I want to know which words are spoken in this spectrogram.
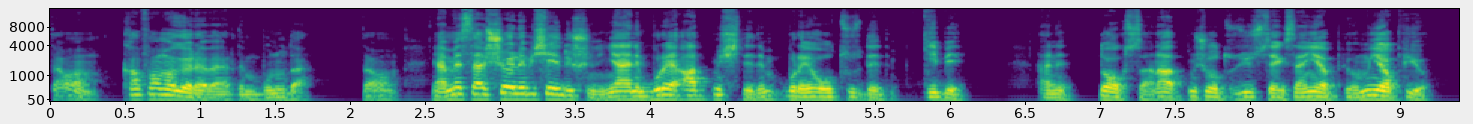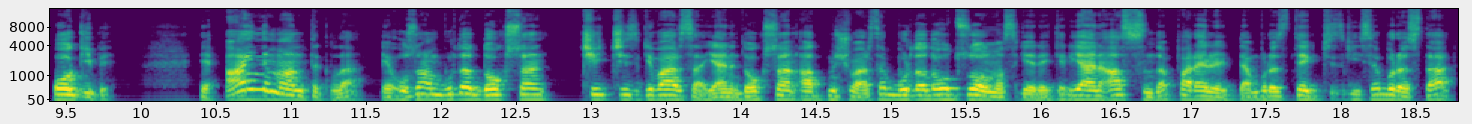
Tamam Kafama göre verdim bunu da. Tamam. Yani mesela şöyle bir şey düşünün. Yani buraya 60 dedim, buraya 30 dedim gibi. Hani 90, 60, 30, 180 yapıyor mu? Yapıyor. O gibi. E aynı mantıkla e o zaman burada 90 çift çizgi varsa yani 90 60 varsa burada da 30 olması gerekir. Yani aslında paralellikten burası tek çizgi ise burası da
